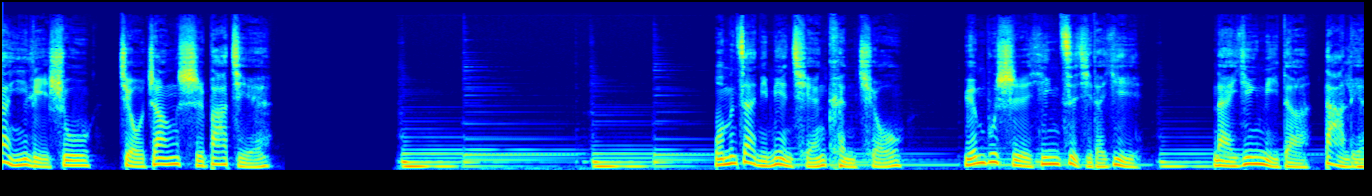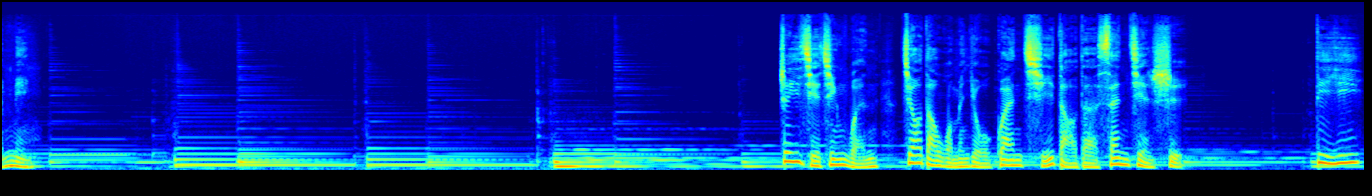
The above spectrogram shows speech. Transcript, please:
但以理书九章十八节，我们在你面前恳求，原不是因自己的意，乃因你的大怜悯。这一节经文教导我们有关祈祷的三件事。第一，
